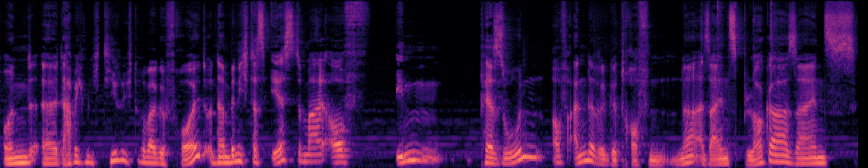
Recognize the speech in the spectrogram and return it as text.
Und äh, da habe ich mich tierisch drüber gefreut. Und dann bin ich das erste Mal auf in Personen auf andere getroffen. Ne? Seien es Blogger, seien es,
